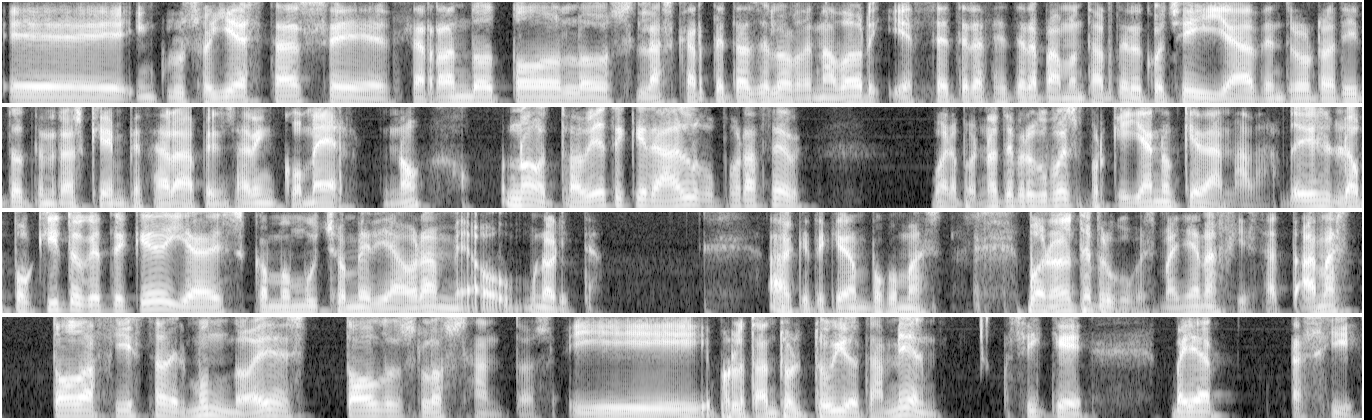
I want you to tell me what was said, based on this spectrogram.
Eh, incluso ya estás eh, cerrando todas las carpetas del ordenador y etcétera, etcétera, para montarte el coche y ya dentro de un ratito tendrás que empezar a pensar en comer, ¿no? No, todavía te queda algo por hacer. Bueno, pues no te preocupes porque ya no queda nada. Eh, lo poquito que te quede ya es como mucho media hora o una horita. Ah, que te queda un poco más. Bueno, no te preocupes, mañana fiesta. Además, toda fiesta del mundo, es todos los santos y por lo tanto el tuyo también. Así que vaya así,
